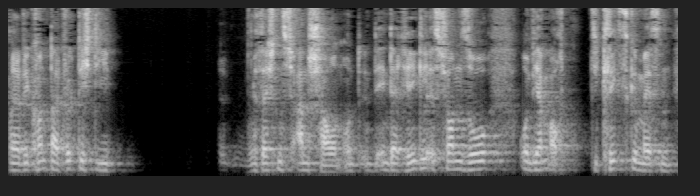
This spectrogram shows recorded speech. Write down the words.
äh, wir konnten halt wirklich die Sessions sich anschauen. Und in der Regel ist schon so, und wir haben auch die Klicks gemessen.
